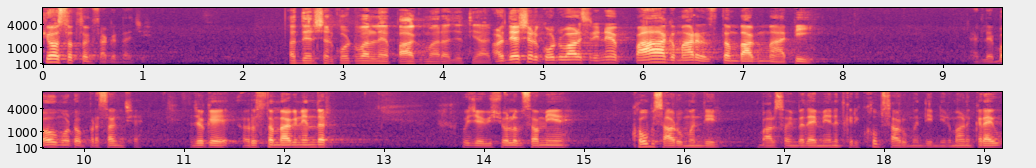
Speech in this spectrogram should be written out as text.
કયો સત્સંગ સાગરદાજી અદેરસર કોટવાલ ને પાગ મહારાજે ત્યાં અર્ધેશ્વર કોટવાળ શ્રીને પાગ મારે રુસ્તમ બાગમાં આપી. એટલે બહુ મોટો પ્રસંગ છે. જો કે રુસ્તમ બાગની અંદર પૂજ્ય વિશ્વલભ સ્વામીએ ખૂબ સારું મંદિર, બાલસ્વામી બધાએ મહેનત કરી, ખૂબ સારું મંદિર નિર્માણ કરાયું.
